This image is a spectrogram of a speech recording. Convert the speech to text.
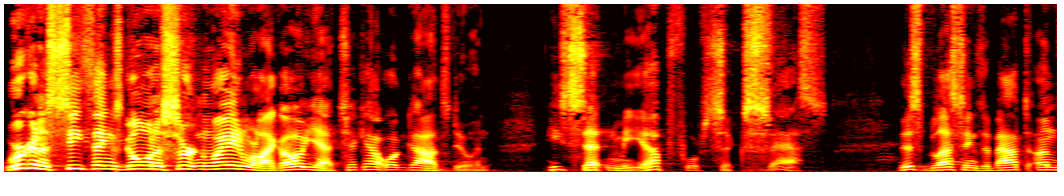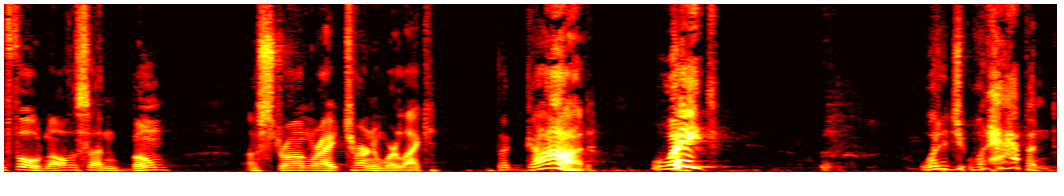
We're going to see things going a certain way, and we're like, oh, yeah, check out what God's doing. He's setting me up for success. This blessing's about to unfold, and all of a sudden, boom, a strong right turn, and we're like, but God, wait. What did you what happened?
